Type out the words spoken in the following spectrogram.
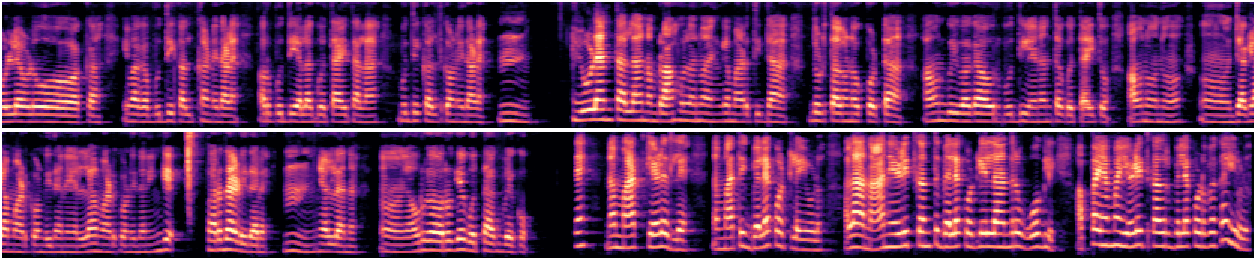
ಒಳ್ಳೆಯವಳು ಅಕ್ಕ. ಇವಾಗ ಬುದ್ಧಿ ಕಲ್ತ್ಕೊಂಡಿದ್ದಾಳೆ. ಅವ್ರ ಬುದ್ಧಿ ಎಲ್ಲ ಗೊತ್ತಾಯ್ತಲ್ಲ? ಬುದ್ಧಿ ಕಲ್ತ್ಕೊಂಡಿದ್ದಾಳೆ. ಹ್ಞೂ ಇವಳಂತಲ್ಲ ನಮ್ಮ ರಾಹುಲನು ಹಂಗೆ ಮಾಡ್ತಿದ್ದ, ದುಡ್ಡು ತಗೊಂಡೋಗಿ ಕೊಟ್ಟ. ಅವನಿಗೂ ಇವಾಗ ಅವ್ರ ಬುದ್ಧಿ ಏನಂತ ಗೊತ್ತಾಯ್ತು. ಅವನು ಜಗಳ ಮಾಡ್ಕೊಂಡಿದ್ದಾನೆ ಎಲ್ಲ ಮಾಡ್ಕೊಂಡಿದ್ದಾನೆ ಹಿಂಗೆ ಪರದಾಡಿದ್ದಾರೆ ಹ್ಮ್, ಎಲ್ಲನ. ಅವ್ರಿಗೆ ಅವ್ರಿಗೆ ಗೊತ್ತಾಗಬೇಕು. ನಮ್ಮ ಮಾತು ಕೇಳಿದ್ಲೆ. ನಮ್ಮ ಮಾತಿಗೆ ಬೆಲೆ ಕೊಟ್ಲೆ ಇವಳು. ಅಲ್ಲ, ನಾನು ಹೇಳಿದ್ಕಂತ ಬೆಲೆ ಕೊಡಲಿಲ್ಲ ಅಂದ್ರೆ ಹೋಗ್ಲಿ. ಅಪ್ಪ, ಅಮ್ಮ ಹೇಳಿದ್ಕಾದ್ರೆ ಬೆಲೆ ಕೊಡ್ಬೇಕಾ ಇವಳು?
